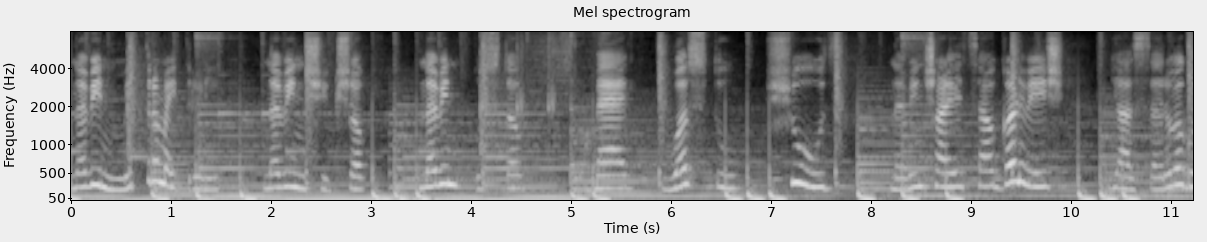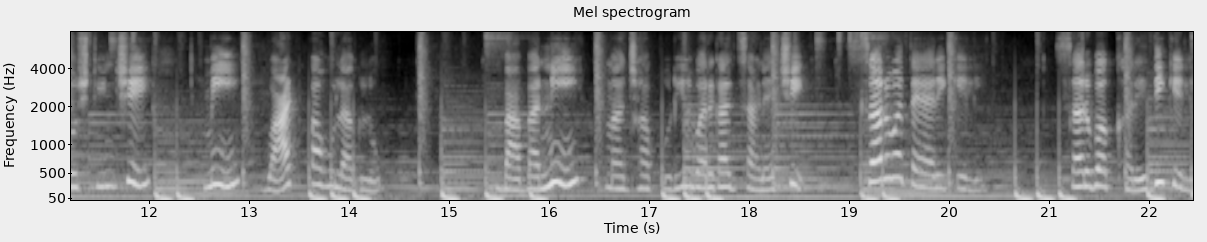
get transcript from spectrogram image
नवीन मित्रमैत्रिणी नवीन शिक्षक नवीन पुस्तक बॅग वस्तू शूज नवीन शाळेचा गणवेश या सर्व गोष्टींची मी वाट पाहू लागलो. बाबांनी माझ्या पुढील वर्गात जाण्याची सर्व तयारी केली सर्व खरेदी केली.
